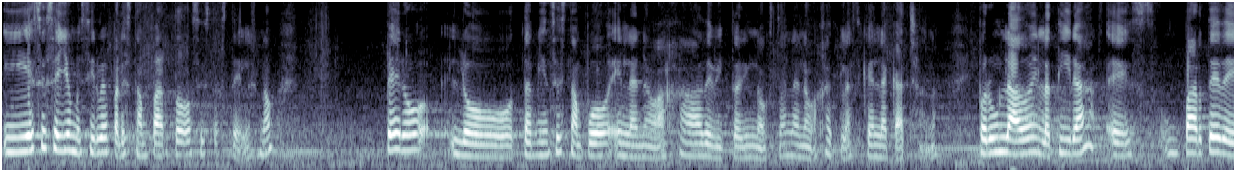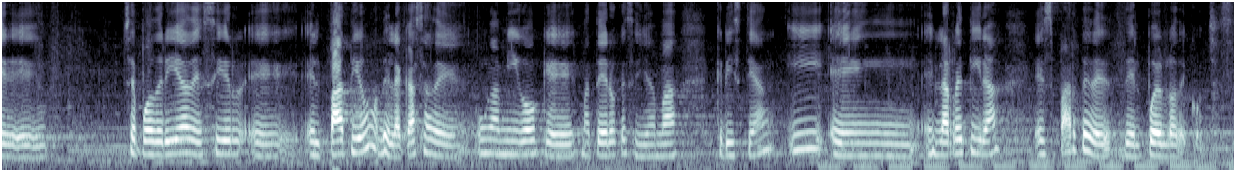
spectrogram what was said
y ese sello me sirve para estampar todas estas telas. ¿no? Pero lo, también se estampó en la navaja de Victorinox, en la navaja clásica, en la cacha. ¿no? Por un lado, en la tira es parte de, se podría decir, eh, el patio de la casa de un amigo que es matero que se llama Cristian y en, la retira es parte del pueblo de Cochas.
